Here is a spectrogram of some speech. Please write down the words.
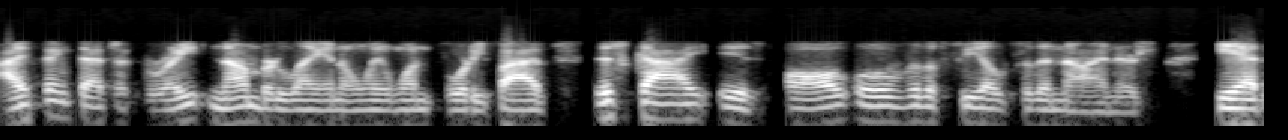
I think that's a great number, laying only 145. This guy is all over the field for the Niners. He had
